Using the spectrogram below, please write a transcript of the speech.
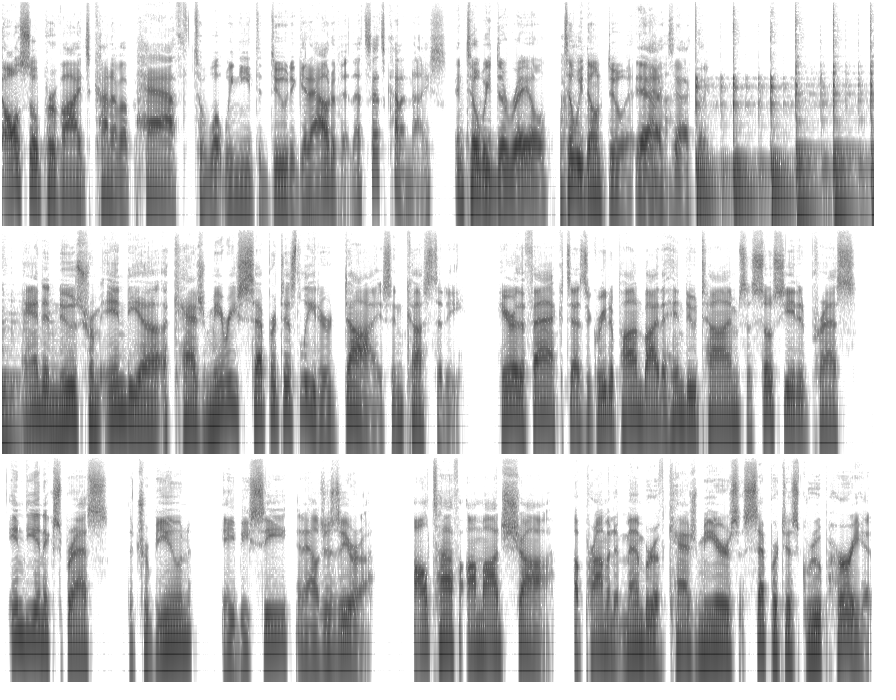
also provides kind of a path to what we need to do to get out of it. That's that's kind of nice. Until we derail. Until we don't do it. yeah, yeah. exactly. And in news from India, a Kashmiri separatist leader dies in custody. Here are the facts as agreed upon by the Hindu Times, Associated Press, Indian Express, the Tribune, ABC, and Al Jazeera. Altaf Ahmad Shah, a prominent member of Kashmir's separatist group Hurriyat,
